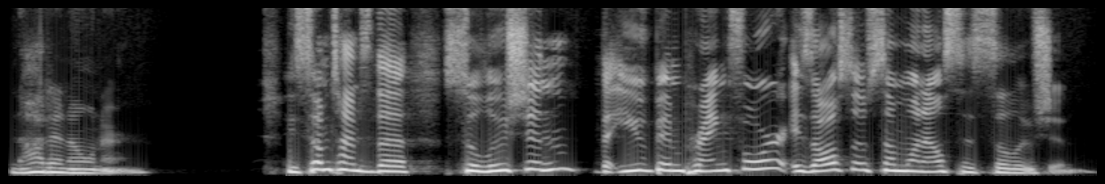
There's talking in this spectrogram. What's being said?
not an owner. And sometimes the solution that you've been praying for is also someone else's solution.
